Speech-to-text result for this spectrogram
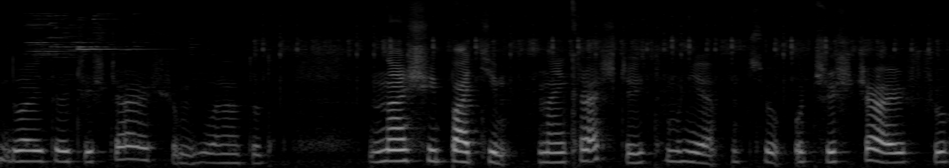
Давайте очищаю, щоб вона тут в нашій паті найкраща, і тому я цю очищаючу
